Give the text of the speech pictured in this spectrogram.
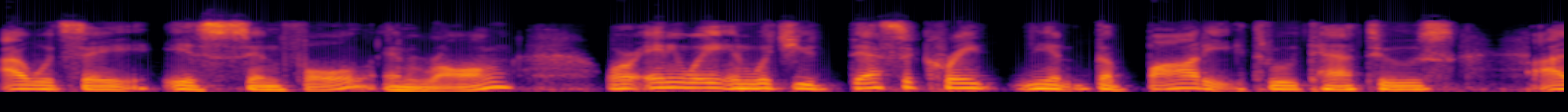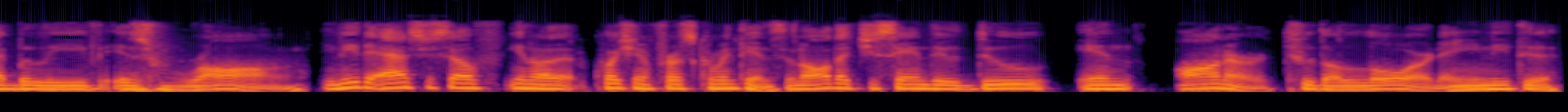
I would say is sinful and wrong. Or any way in which you desecrate you the body through tattoos, I believe is wrong. You need to ask yourself, you know, that question in First Corinthians, and all that you say and do, do in honor to the Lord. And you need to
